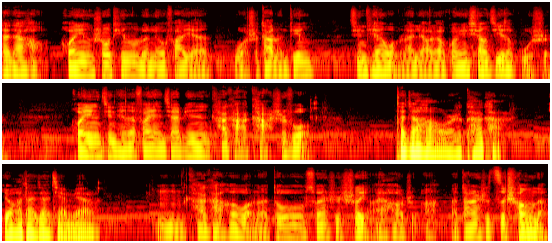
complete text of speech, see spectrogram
大家好，欢迎收听轮流发言，我是大伦丁。今天我们来聊聊关于相机的故事。欢迎今天的发言嘉宾卡卡卡师傅。大家好，我是卡卡，又和大家见面了。嗯，卡卡和我呢都算是摄影爱好者啊，那当然是自称的。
